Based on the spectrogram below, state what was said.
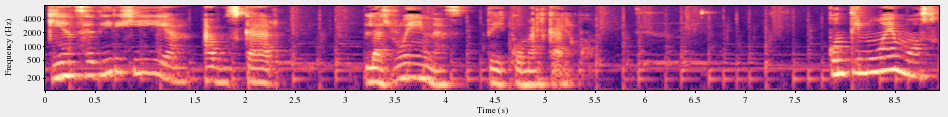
quien se dirigía a buscar las ruinas de Comalcalco. Continuemos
